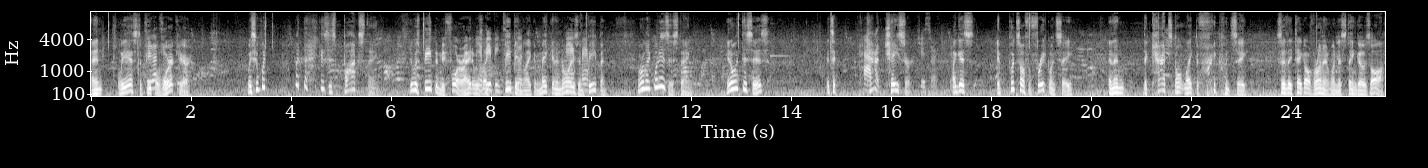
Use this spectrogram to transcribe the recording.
And we asked the people tira, work here. We said, "What, what the heck is this box thing?" It was beeping before, right? It was Yeah, like beeping beeping, like making a noise and beep. beeping. And we're like, "What is this thing?" You know what this is? It's a Cat. cat chaser. Chaser. I guess it puts off a frequency, and then the cats don't like the frequency, so they take off running when this thing goes off.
